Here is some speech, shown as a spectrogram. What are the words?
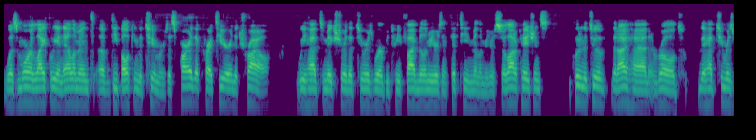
was more likely an element of debulking the tumors. As part of the criteria in the trial, we had to make sure that tumors were between 5 millimeters and 15 millimeters. So a lot of patients, including the two that I had enrolled, they had tumors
